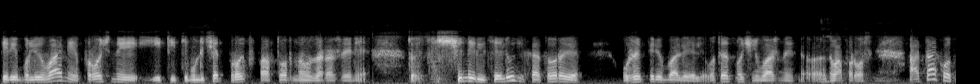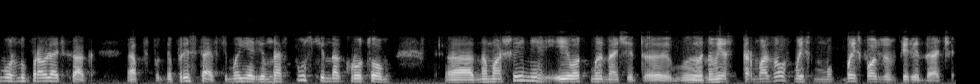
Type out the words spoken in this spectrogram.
переболевание прочный иммунитет против повторного заражения. То есть защищены ли те люди, которые уже переболели. Вот это очень важный вопрос. А так вот можно управлять как? А, да представьте, мы едем на спуске на крутом, э, на машине, и вот мы, значит, э, вместо тормозов мы, мы используем передачи.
